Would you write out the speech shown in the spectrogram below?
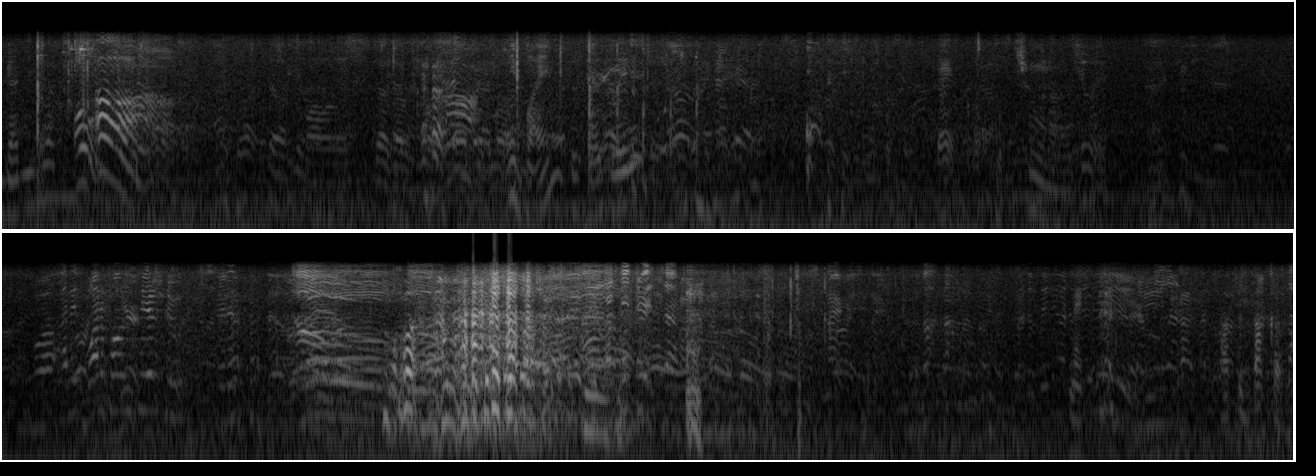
Little gut reflex? Oh! oh. you biting it? He's chewing on it. Well, I need one phone here, volunteer to. No! I did do it, sir. Next. That's a ducker.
